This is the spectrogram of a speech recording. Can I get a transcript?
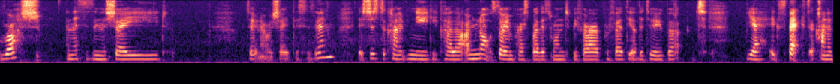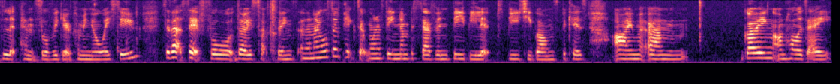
Rush. And this is in the shade don't know what shade this is in. It's just a kind of nudie colour. I'm not so impressed by this one to be fair. I preferred the other two, but yeah, expect a kind of lip pencil video coming your way soon. So that's it for those types of things. And then I also picked up one of the number seven BB Lips Beauty Balms because I'm um, going on holiday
